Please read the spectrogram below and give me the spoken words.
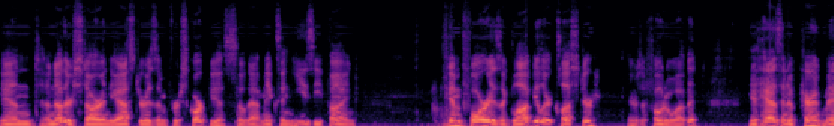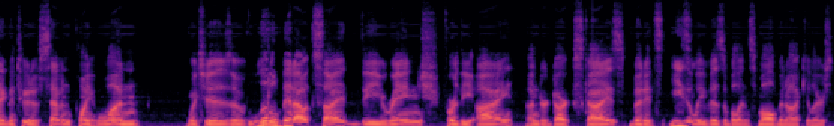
and another star in the asterism for Scorpius, so that makes an easy find. M4 is a globular cluster. There's a photo of it. It has an apparent magnitude of 7.1 which is a little bit outside the range for the eye under dark skies, but it's easily visible in small binoculars.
